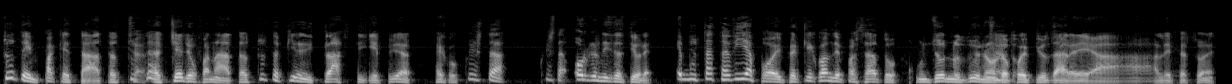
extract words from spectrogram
tutta impacchettata, tutta Certo. cellofanata, tutta piena di plastiche. piena- Ecco, questa, questa organizzazione è buttata via poi perché quando è passato un giorno o due non lo Certo. puoi più dare a- alle persone.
